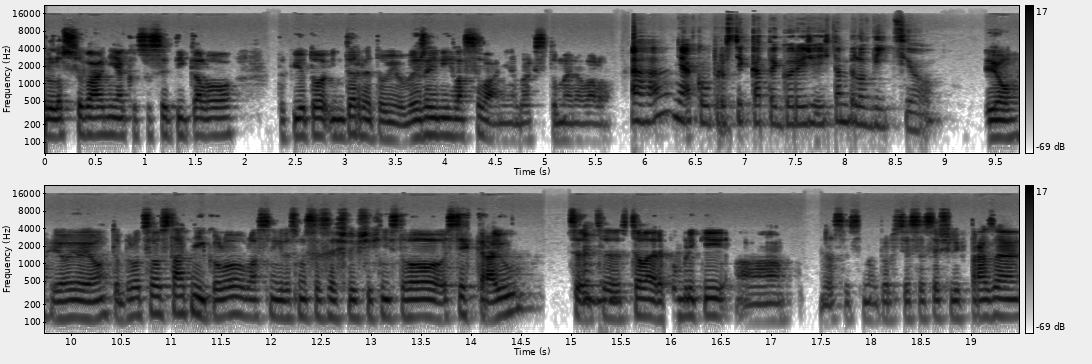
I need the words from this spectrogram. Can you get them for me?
losování, jako co se týkalo takového toho internetového, veřejný hlasování, nebo jak se to jmenovalo. Aha, nějakou prostě kategorii, že jich tam bylo víc, jo? Jo, jo, jo, jo, to bylo celostátní kolo, vlastně, kde jsme se sešli všichni z toho, z těch krajů, z, mm-hmm. z celé republiky a zase jsme prostě se sešli v Praze,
